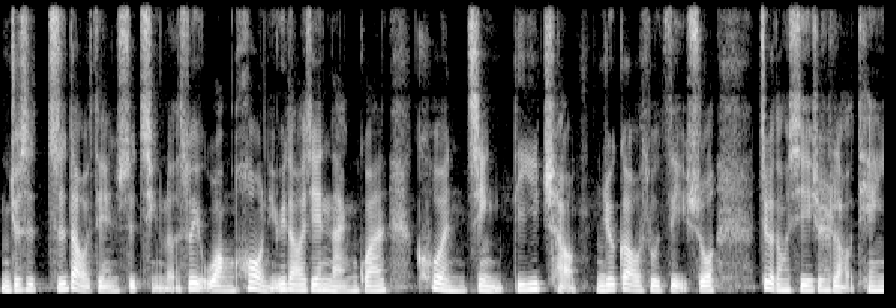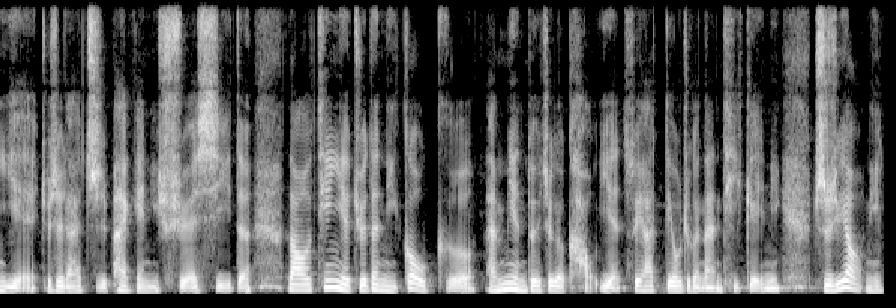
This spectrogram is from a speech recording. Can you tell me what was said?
你就是知道这件事情了，所以往后你遇到一些难关、困境、低潮，你就告诉自己说，这个东西就是老天爷就是来指派给你学习的。老天爷觉得你够格来面对这个考验，所以他丢这个难题给你。只要你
